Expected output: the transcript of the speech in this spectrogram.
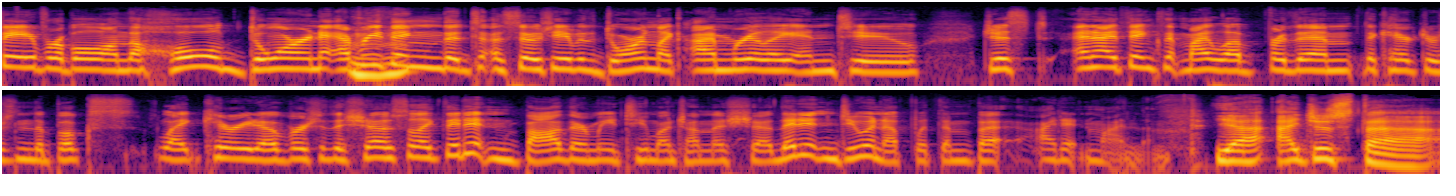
favorable on the whole Dorne, Mm-hmm. everything that's associated with Dorne. Like I'm really into just, and I think that my love for them, the characters in the books, like carried over to the show. So like they didn't bother me too much on this show. They didn't do enough with them, but I didn't mind them. Yeah, I just uh,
